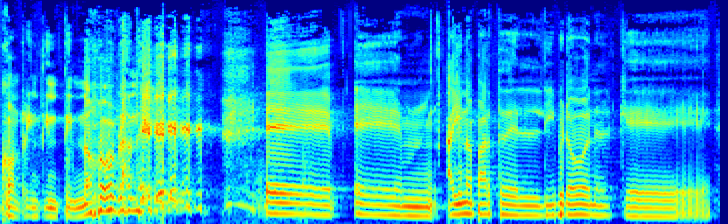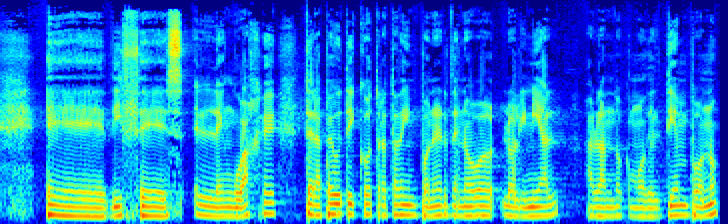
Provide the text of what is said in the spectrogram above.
con rintintín, ¿no? En plan de... eh, eh, hay una parte del libro en el que eh, dices el lenguaje terapéutico trata de imponer de nuevo lo lineal hablando como del tiempo, ¿no?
